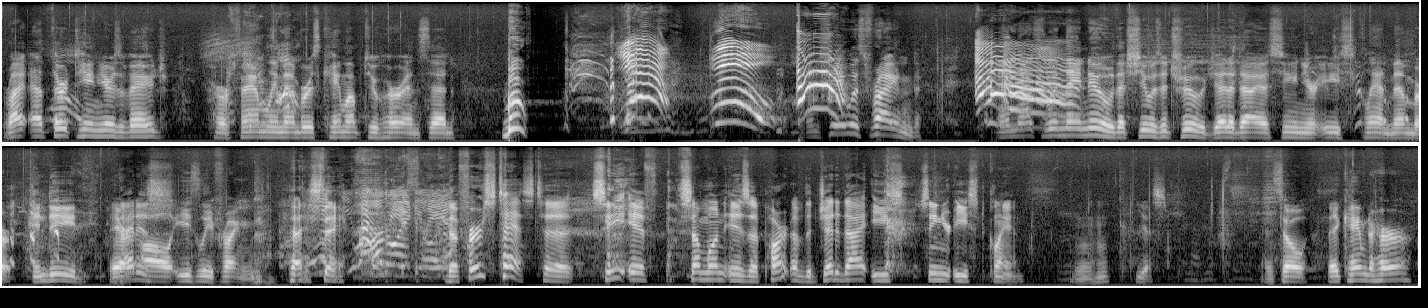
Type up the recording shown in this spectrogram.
Right at 13 years of age, her family members came up to her and said, Boo! Yeah! Boo! and she was frightened. And that's when they knew that she was a true Jedediah Senior East clan member. Indeed, They that are is all easily frightened. that is the, the first test to see if someone is a part of the Jedediah East Senior East clan. Mm-hmm. Yes. And so they came to her,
